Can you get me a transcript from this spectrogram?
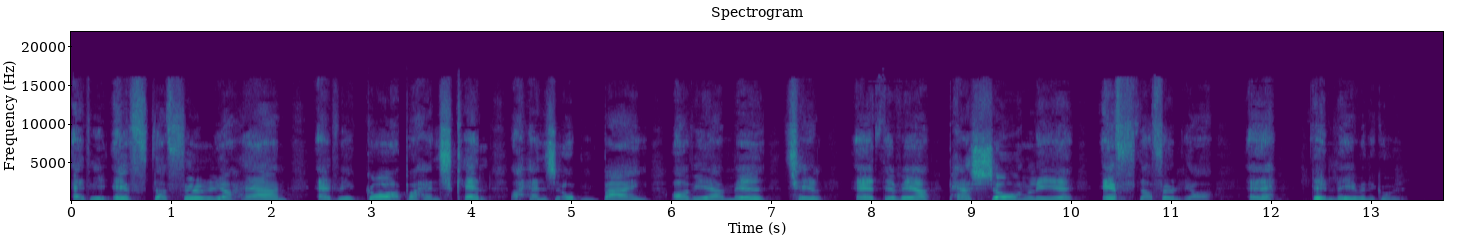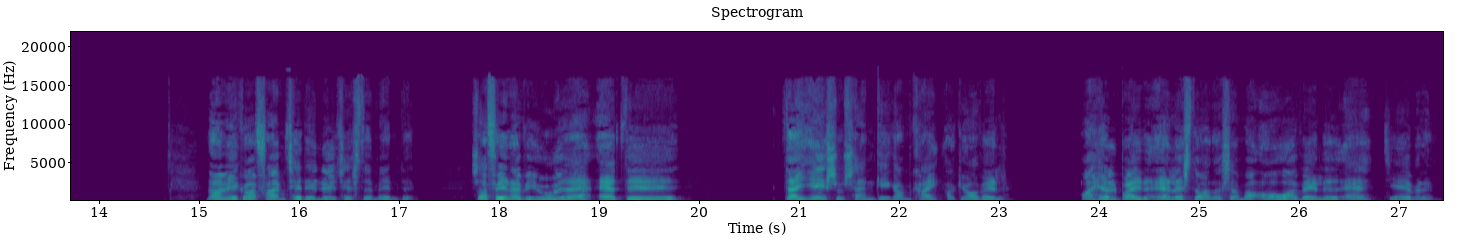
at vi efterfølger Herren, at vi går på hans kald og hans åbenbaring, og vi er med til at være personlige efterfølgere af den levende Gud. Når vi går frem til det nye testamente, så finder vi ud af, at øh, da Jesus han gik omkring og gjorde vel, og helbredte alle, står der, som var overvældet af djævelen,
